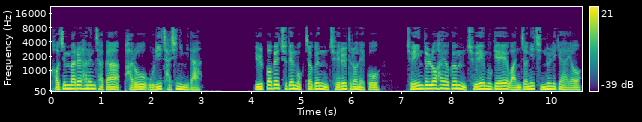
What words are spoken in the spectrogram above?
거짓말을 하는 자가 바로 우리 자신입니다. 율법의 주된 목적은 죄를 드러내고 죄인들로 하여금 죄의 무게에 완전히 짓눌리게 하여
